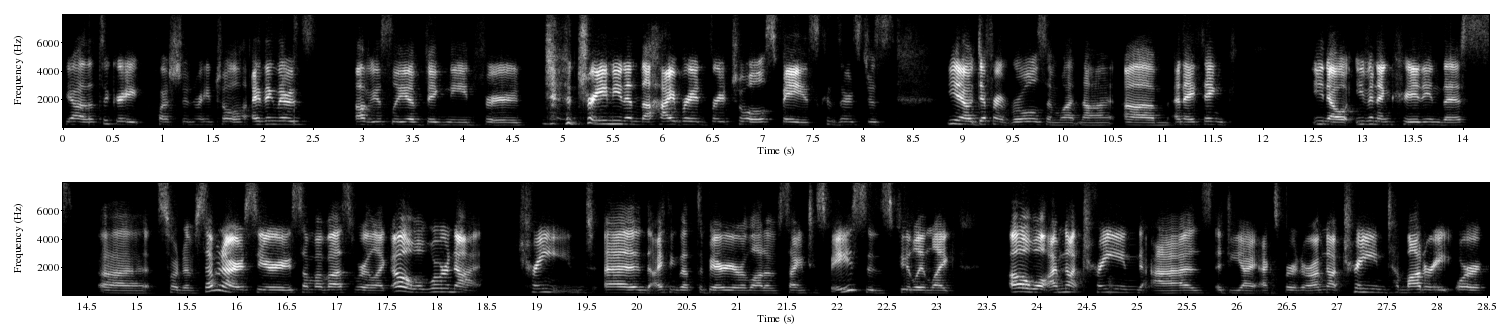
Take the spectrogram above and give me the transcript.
Yeah, that's a great question, Rachel. I think there's obviously a big need for training in the hybrid virtual space because there's just, you know, different rules and whatnot. Um, and I think, you know, even in creating this uh, sort of seminar series, some of us were like, oh, well, we're not trained. And I think that's a barrier a lot of scientists face is feeling like, oh, well, I'm not trained as a DI expert, or I'm not trained to moderate or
